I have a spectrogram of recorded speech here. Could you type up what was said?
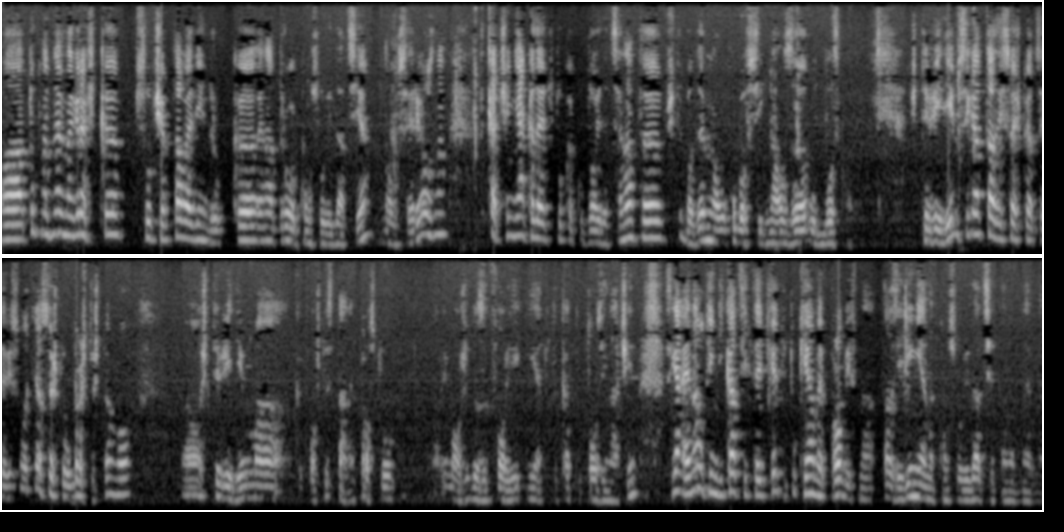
А, тук на дневна графика се очертава един друг, една друга консолидация, много сериозна, така че някъде ето тук, ако дойде цената, ще бъде много хубав сигнал за отблъскване. Ще видим. Сега тази свеж, която се рисува, тя също обръщаща, но ще видим какво ще стане. Просто нали, може да затвори и ето така по този начин. Сега една от индикациите е, че ето тук имаме пробив на тази линия на консолидацията на дневна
